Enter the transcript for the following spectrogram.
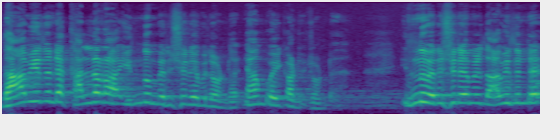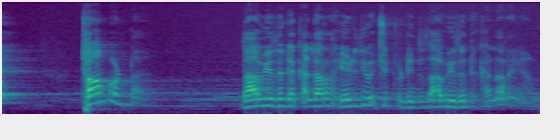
ദാവീദിന്റെ കല്ലറ ഇന്നും എരുശലേമിലുണ്ട്. ഞാൻ പോയി കണ്ടിട്ടുണ്ട്. ഇന്ന് എരുശലേമിൽ ദാവീദിന്റെ ടോമ്പുണ്ട്. ദാവീദിന്റെ കല്ലറ എഴുതി വെച്ചിട്ടുണ്ട്. ഇത് ദാവീദിന്റെ കല്ലറയാണ്.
